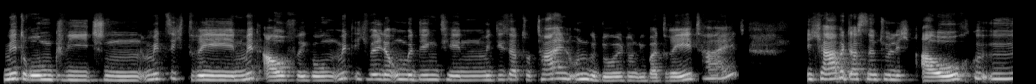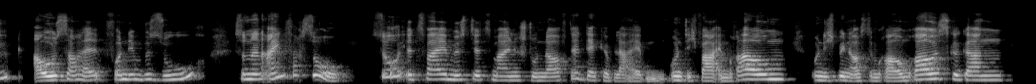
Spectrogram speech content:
mit Rumquietschen, mit sich drehen, mit Aufregung, mit ich will da unbedingt hin, mit dieser totalen Ungeduld und Überdrehtheit. Ich habe das natürlich auch geübt, außerhalb von dem Besuch, sondern einfach so so, ihr zwei müsst jetzt mal eine Stunde auf der Decke bleiben. Und ich war im Raum und ich bin aus dem Raum rausgegangen.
